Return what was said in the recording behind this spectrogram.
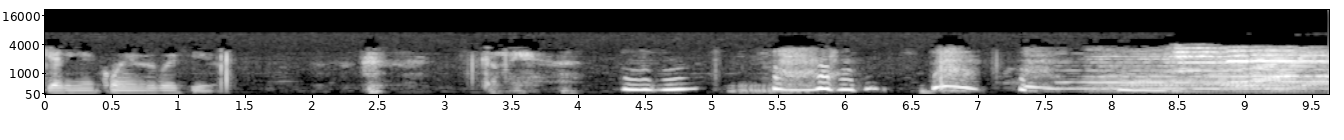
getting acquainted with you. Come here. huh? Mm-hmm.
